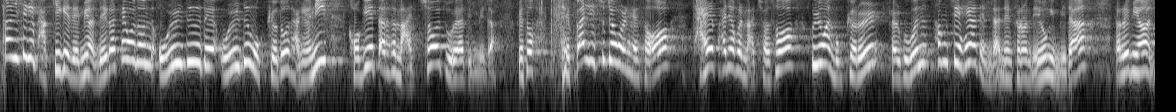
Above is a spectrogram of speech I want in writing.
현실이 바뀌게 되면 내가 세워놓은 올드 돼 올드 목표도 당연히 거기에 따라서 맞춰줘야 됩니다. 그래서 재빨리 수정을 해서 잘 반역을 맞춰서 훌륭한 목표를 결국은 성취해야 된다는 그런 내용입니다. 자 그러면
